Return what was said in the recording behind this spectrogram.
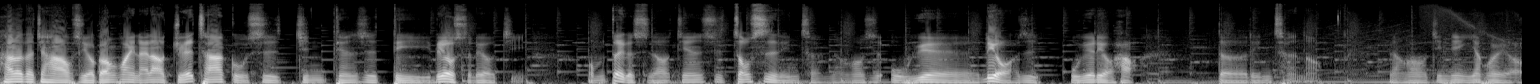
Hello，大家好，我是有光，欢迎来到觉察股市。今天是第六十六集，我们对个时候，今天是周四凌晨，然后是五月六日，五月六号的凌晨哦。然后今天一样会有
